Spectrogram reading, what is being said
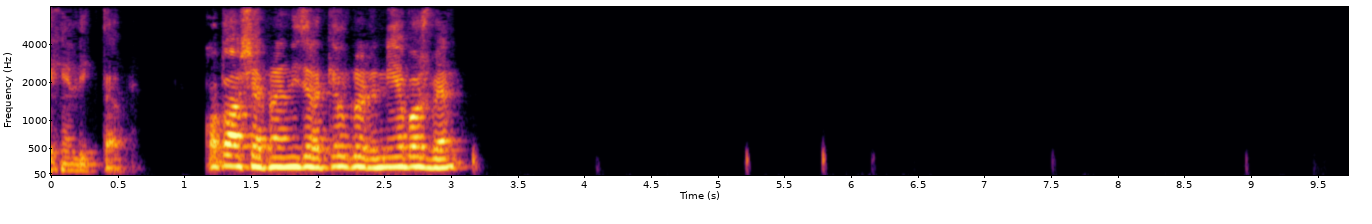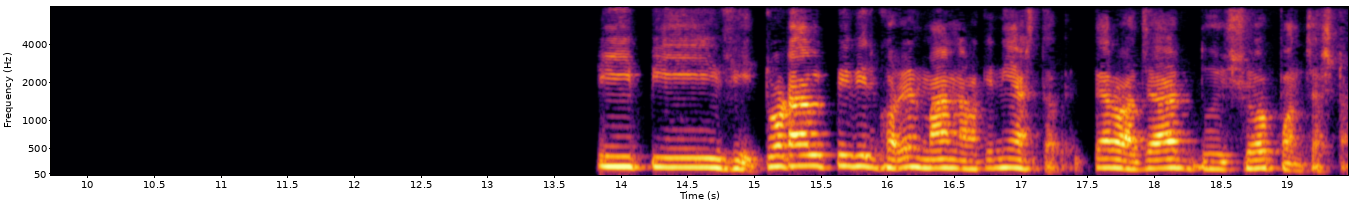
এখানে লিখতে হবে। কত আসে? আপনারা নিজেরা ক্যালকুলেটর নিয়ে বসবেন। পিপিভি টোটাল পিভির ঘরের মান আমাকে নিয়ে আসতে হবে। তেরো হাজার দুইশো পঞ্চাশটা।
